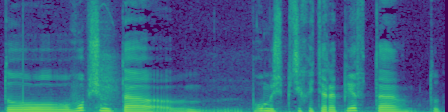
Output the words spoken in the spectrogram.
то, в общем-то, помощь психотерапевта тут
